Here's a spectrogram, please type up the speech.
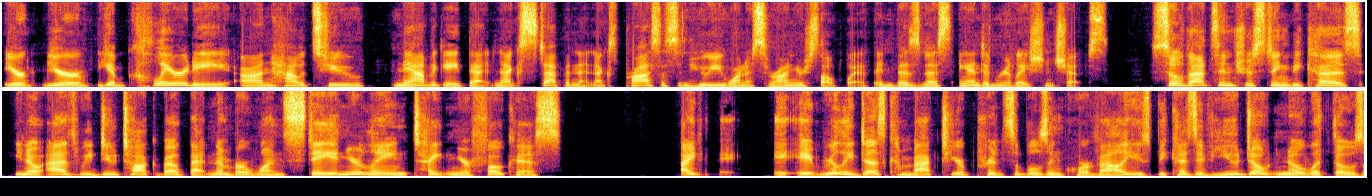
You're, you're, you have clarity on how to navigate that next step and that next process and who you want to surround yourself with in business and in relationships. So that's interesting because, you know, as we do talk about that number one, stay in your lane, tighten your focus. I it really does come back to your principles and core values because if you don't know what those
